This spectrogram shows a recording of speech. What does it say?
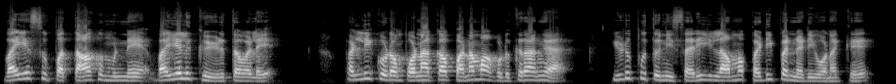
வயசு பத்தாகும் முன்னே வயலுக்கு இழுத்தவளே. பள்ளிக்கூடம் போனாக்கா பணமா கொடுக்குறாங்க. இடுப்பு துணி சரியில்லாம படிப்ப நடி உனக்கு?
